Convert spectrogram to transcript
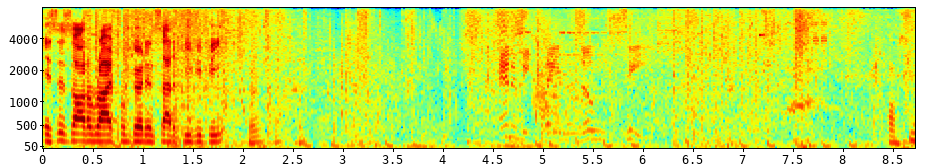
Is this auto rifle good inside of PvP? Enemy claims zone C. Oh, you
